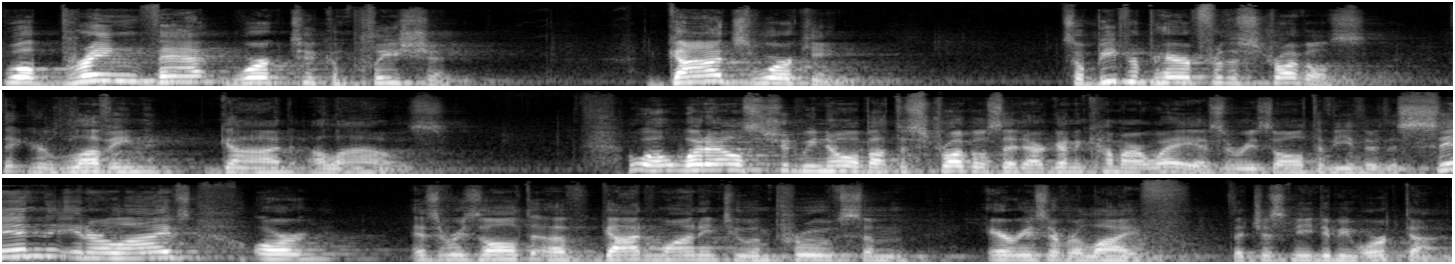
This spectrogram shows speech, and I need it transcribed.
will bring that work to completion. God's working. So be prepared for the struggles that your loving God allows. Well, what else should we know about the struggles that are going to come our way as a result of either the sin in our lives or as a result of God wanting to improve some areas of our life that just need to be worked on?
